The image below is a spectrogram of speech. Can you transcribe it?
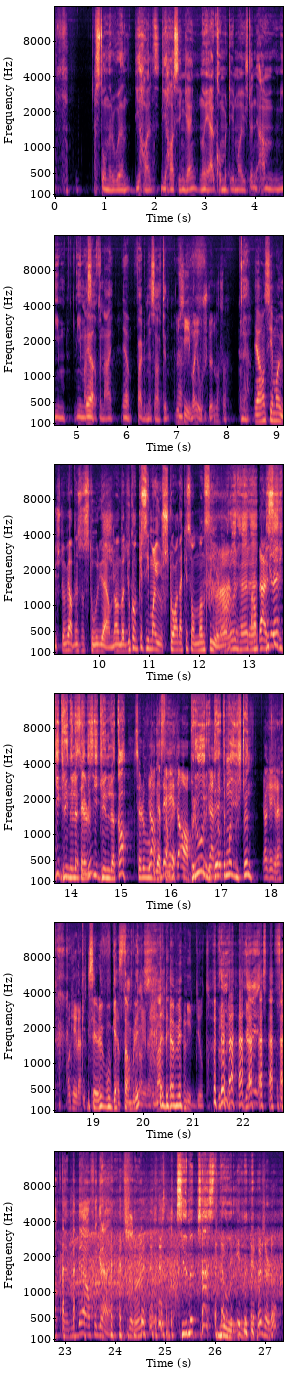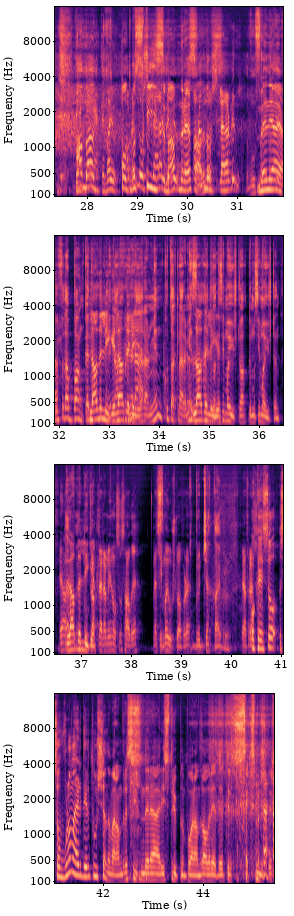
Stovner, hvor de har, de har sin gang. Når jeg kommer til Majorstuen, ja, me, me myself and I. Ja. Ferdig med saken. Du sier Majorstuen, altså. Ja. Ja, han sier Majorstua. Vi hadde en så stor greie om det. Han bare, du kan ikke si Majorstua, det er ikke sånn man sier det. Hør, hør det er her. ikke Du sier det. ikke Grünerløkka, du du? sier Grünerløkka! Ser du hvor Ja, men det begeistra han blir? Bror, det heter Majorstuen! Ja, ok, greit. Ok, greit. Ser du hvor begeistra han blir? Ass. Det er det jeg mener. Idiot. Bror, jeg Fuck det, men det er for greia. Skjønner du? Si det med chest, bror! Irritert meg, skjønner du? Han bare heter Major- holdt Han på ble å spise norsklæreren meg opp min. når jeg sa Han det. ble nå. norsklæreren min. Hvorfor, Men ja, ja. hvorfor det er banka La det ligge, la det ligge. Læreren min, kontaktlæreren min, La sa det «Hei, du kan ligge. ikke si Majorstua, Du må si Majorstuen. Ja, La det ligge. Kontaktlæreren min også sa det. Men jeg sier Majorstua for det. Bro, jet deg, fra Ok, så, så hvordan er det dere to kjenner hverandre, siden dere er i strupene på hverandre allerede etter seks minutter?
